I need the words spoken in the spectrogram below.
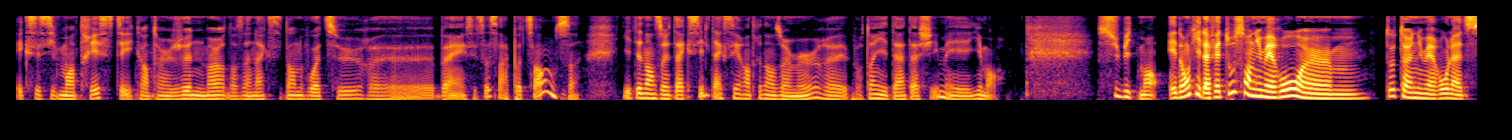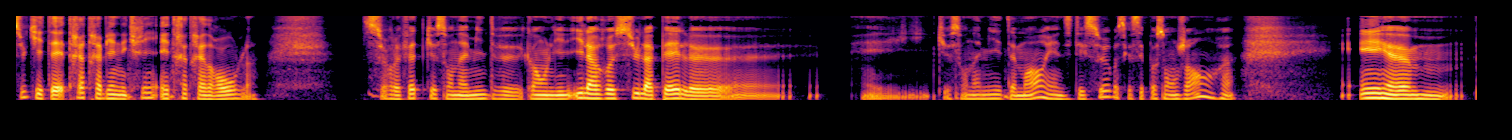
excessivement triste. Et quand un jeune meurt dans un accident de voiture, ben c'est ça, ça n'a pas de sens. Il était dans un taxi, le taxi est rentré dans un mur, pourtant il était attaché, mais il est mort subitement. Et donc, il a fait tout son numéro, euh, tout un numéro là-dessus qui était très, très bien écrit et très, très drôle. Sur le fait que son ami, quand il a reçu l'appel euh, et que son ami était mort, et il a dit T'es sûr? Parce que c'est pas son genre. Et, euh,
